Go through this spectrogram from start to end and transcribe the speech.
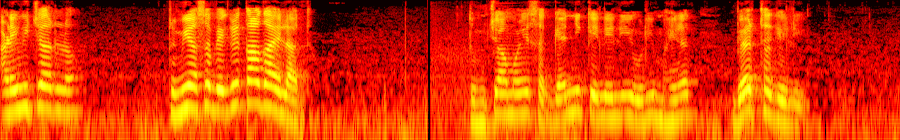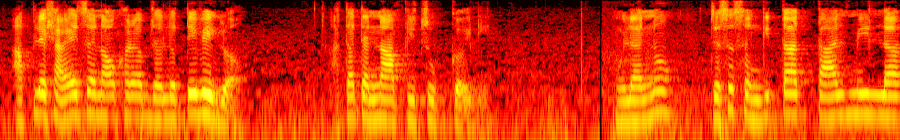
आणि विचारलं तुम्ही असं वेगळे का गायलात? तुमच्यामुळे सगळ्यांनी केलेली एवढी मेहनत व्यर्थ गेली. आपल्या शाळेचं नाव खराब झालं ते वेगळं. आता त्यांना आपली चूक कळली. मुलांनो जसं संगीतात तालमेलला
